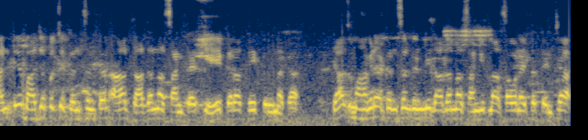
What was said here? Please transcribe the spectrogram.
आणि ते भाजपचे कन्सल्टंट आज दादांना सांगतायत की हे करा ते करू नका. त्याच महागड्या कन्सल्टंटनी दादांना सांगितलं असावं नाही तर त्यांच्या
